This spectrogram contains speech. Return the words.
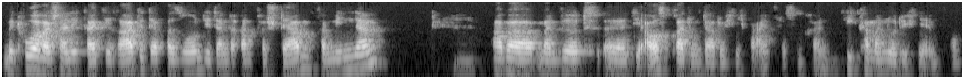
mit hoher Wahrscheinlichkeit die Rate der Personen, die dann daran versterben, vermindern. Mhm. Aber man wird äh, die Ausbreitung dadurch nicht beeinflussen können. Die kann man nur durch eine Impfung.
